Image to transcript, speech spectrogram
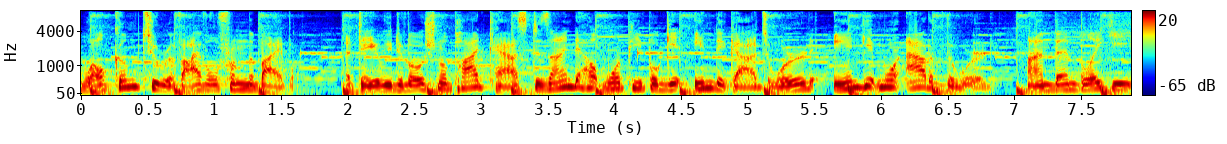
Welcome to Revival from the Bible, a daily devotional podcast designed to help more people get into God's Word and get more out of the Word. I'm Ben Blakey.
